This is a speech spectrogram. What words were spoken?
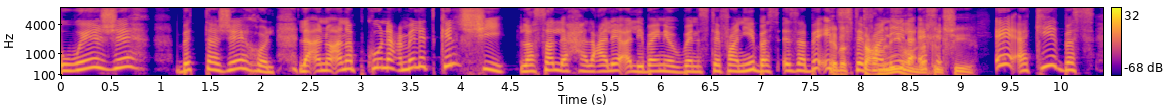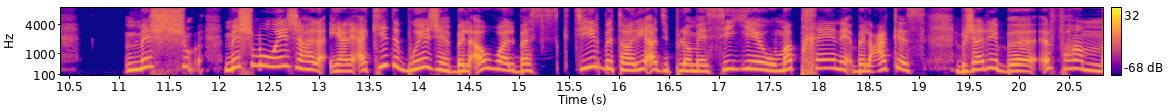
واجه بالتجاهل لأنه أنا بكون عملت كل شيء لصلح العلاقه اللي بيني وبين ستيفاني بس إذا بقيت إيه بس ستيفاني لآخر كل شيء إيه أكيد بس مش مش مواجهة يعني أكيد بواجه بالأول بس كتير بطريقة دبلوماسية وما بخانق بالعكس بجرب أفهم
